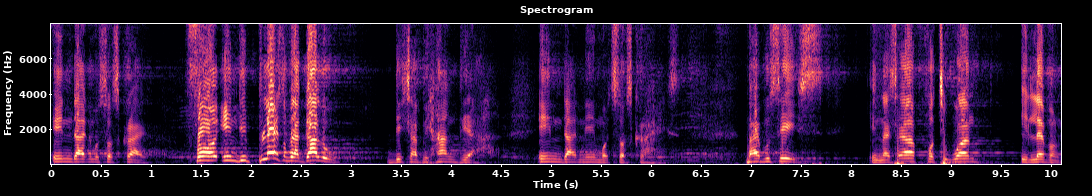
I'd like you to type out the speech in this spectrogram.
in the name of Jesus Christ. For in the place of the gallows, they shall be hanged there in the name of Jesus Christ. Bible says in Isaiah 41 11.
